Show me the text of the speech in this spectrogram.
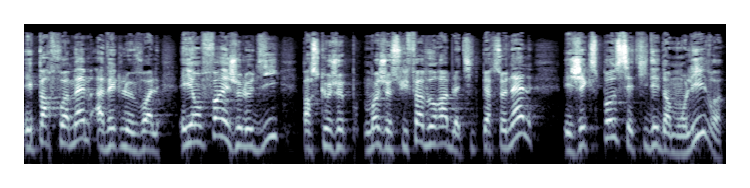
et parfois même avec le voile. Et enfin, et je le dis parce que moi je suis favorable à titre personnel et j'expose cette idée dans mon livre,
